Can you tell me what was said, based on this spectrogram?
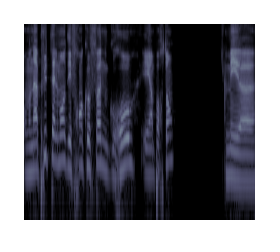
Euh, on en a plus tellement des francophones gros et importants, mais euh,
